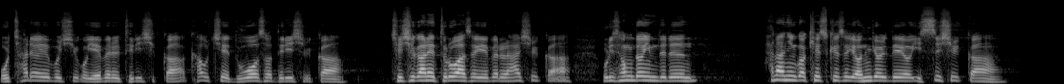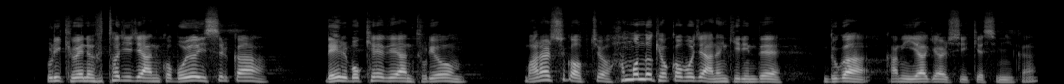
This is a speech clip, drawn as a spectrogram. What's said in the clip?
옷 차려입으시고 예배를 드리실까? 카우치에 누워서 드리실까? 제 시간에 들어와서 예배를 하실까? 우리 성도님들은 하나님과 계속해서 연결되어 있으실까? 우리 교회는 흩어지지 않고 모여 있을까? 내일 목회에 대한 두려움 말할 수가 없죠. 한 번도 겪어보지 않은 길인데 누가 감히 이야기할 수 있겠습니까?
